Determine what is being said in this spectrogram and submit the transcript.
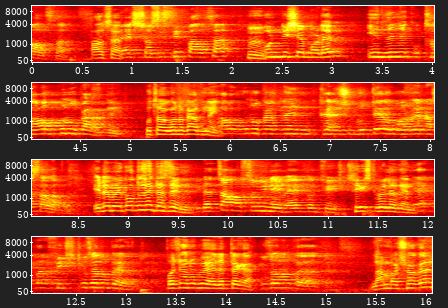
পালসার। পালসার। দেড়শো সিসির পালসার। হুম। মডেল ইঞ্জিনে কোথাও কোনো কাজ নেই। কোথাও কোনো কাজ নেই। কোথাও কোনো কাজ নেই খালি শুধু তেল ভরবেন আর চালাবেন। এটা ভাই কত চাইতেছেন? এটা চাওয়া ছবি নেবে একদম ফিক্সড সিক্সড বলে দেন। একবার ফিক্সড পঁচানব্বই হাজার পঁচানব্বই হাজার টাকা? পঁচানব্বই হাজার টাকা। নাম্বার সহকারে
